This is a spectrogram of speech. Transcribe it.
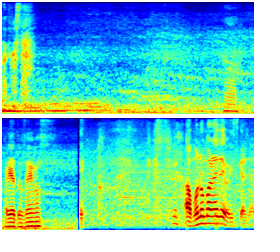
なりました。ありがとうございます。あモノマネでもいいですかじゃ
